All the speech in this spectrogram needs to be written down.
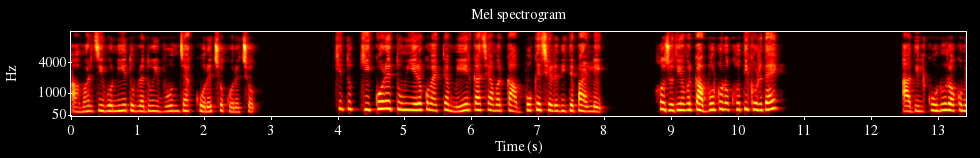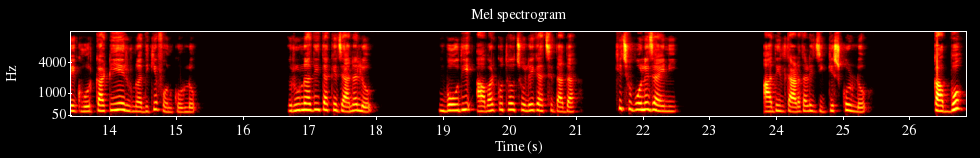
আমার জীবন নিয়ে তোমরা দুই বোন যা করেছ করেছ। কিন্তু কি করে তুমি এরকম একটা মেয়ের কাছে আমার কাব্যকে ছেড়ে দিতে পারলে? ও যদি আমার কাব্যর কোনো ক্ষতি করে দেয়? আদিল কোনো রকমে ঘোর কাটিয়ে রুনাদিকে ফোন করল। রুনাদি তাকে জানালো, বৌদি, আবার কোথাও চলে গেছে দাদা। কিছু বলে যায়নি। আদিল তাড়াতাড়ি জিজ্ঞেস করল, কাব্য?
